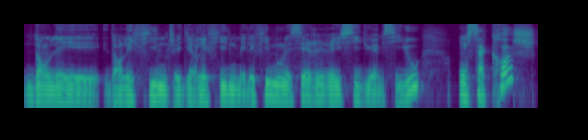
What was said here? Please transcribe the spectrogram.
dans les, dans les films, je vais dire les films, mais les films ou les séries réussies du MCU, on s'accroche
